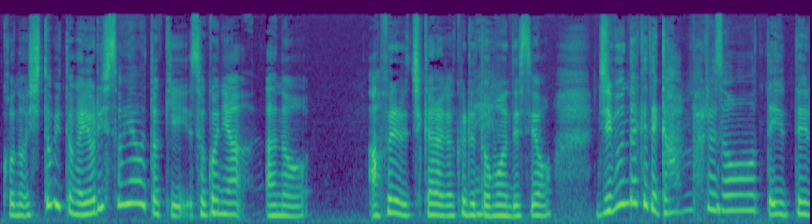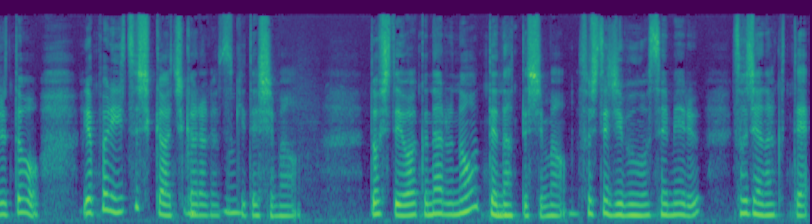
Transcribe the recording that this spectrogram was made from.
この人々が寄り添い合う時そこにああの溢れる力が来ると思うんですよ。自分だけで頑張るぞって言っているとやっぱりいつしか力が尽きてしまう。どうして弱くなるのってなってしまうそして自分を責めるそうじゃなくて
